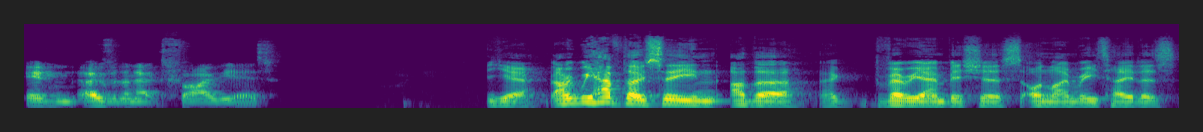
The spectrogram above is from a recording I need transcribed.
in over the next five years. Yeah, I mean, we have though seen other uh, very ambitious online retailers,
